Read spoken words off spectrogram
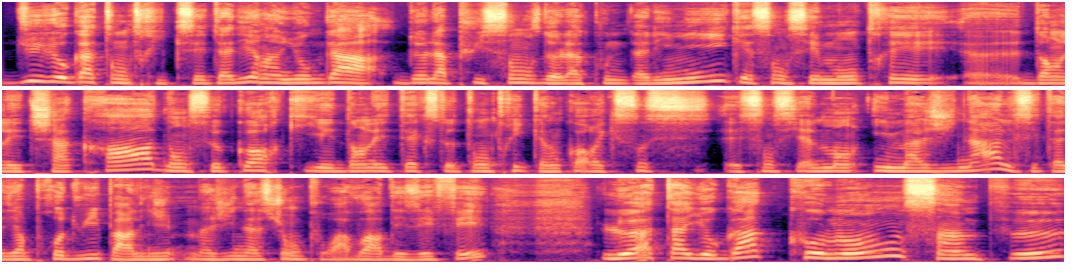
du yoga tantrique, c'est-à-dire un yoga de la puissance de la Kundalini qui est censé montrer euh, dans les chakras, dans ce corps qui est dans les textes tantriques un corps essentiellement imaginal, c'est-à-dire produit par l'imagination pour avoir des effets. Le Hatha Yoga commence un peu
